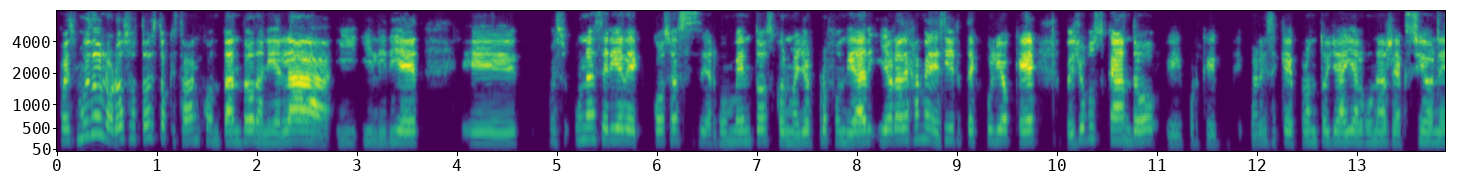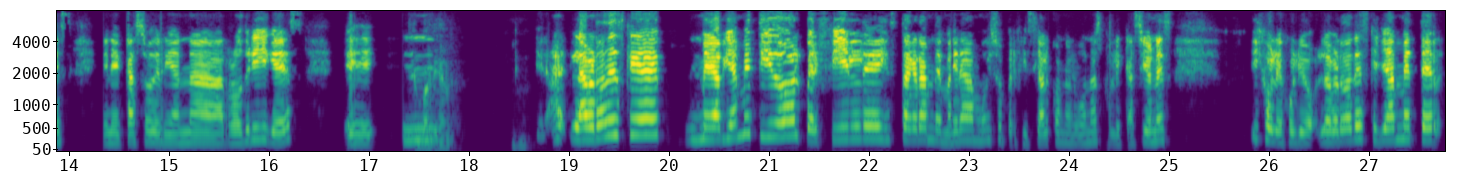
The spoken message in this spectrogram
pues muy doloroso todo esto que estaban contando Daniela y, y Lidiet. Eh, pues una serie de cosas, de argumentos con mayor profundidad. Y ahora déjame decirte, Julio, que pues yo buscando, eh, porque parece que de pronto ya hay algunas reacciones en el caso de Diana Rodríguez. Eh, Mariana. Ah, la verdad es que me había metido al perfil de Instagram de manera muy superficial con algunas publicaciones. Híjole, Julio, la verdad es que ya meter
